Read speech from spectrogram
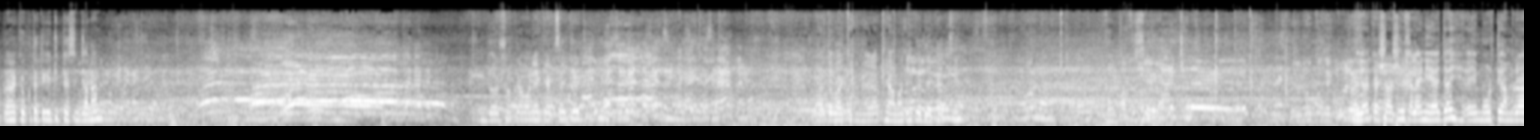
আপনারা কে কোথা থেকে যুক্ত হয়েছেন জানান। দর্শকরা অনেক এক্সাইটেড হয়তো বা ক্যামেরাতে আমাদেরকে দেখাচ্ছে। যাক সরাসরি খেলায় নিয়ে যাই। এই মুহূর্তে আমরা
